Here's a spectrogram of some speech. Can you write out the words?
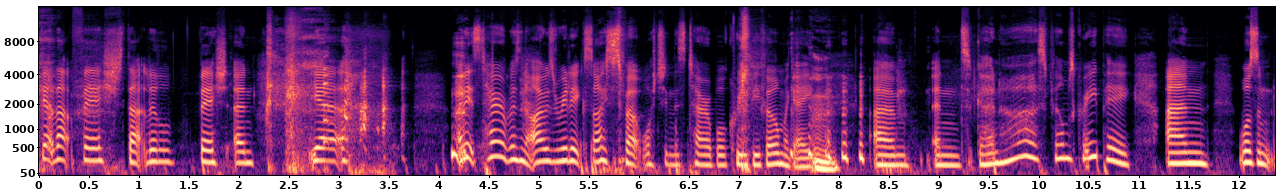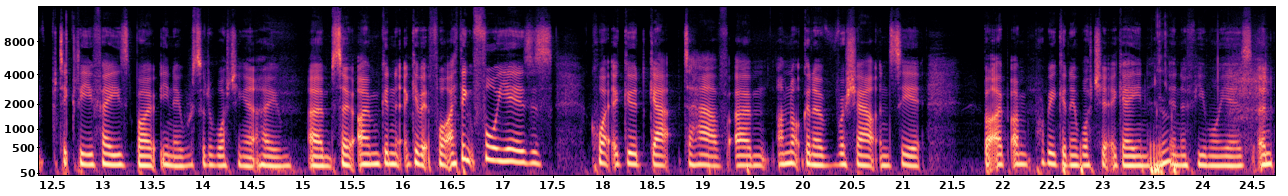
Get that fish, that little fish, and yeah. And it's terrible, isn't it? I was really excited about watching this terrible, creepy film again, um, and going, "Oh, this film's creepy," and wasn't particularly phased by you know sort of watching it at home. Um, so I'm gonna give it four. I think four years is quite a good gap to have. Um, I'm not gonna rush out and see it, but I, I'm probably gonna watch it again in a few more years. And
